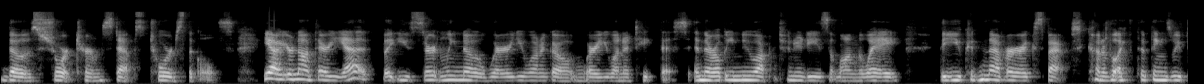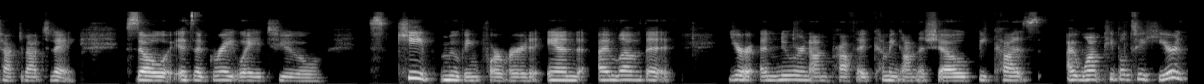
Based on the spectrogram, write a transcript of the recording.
those short term steps towards the goals. Yeah, you're not there yet, but you certainly know where you want to go and where you want to take this. And there will be new opportunities along the way that you could never expect, kind of like the things we've talked about today. So it's a great way to keep moving forward. And I love that you're a newer nonprofit coming on the show because I want people to hear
